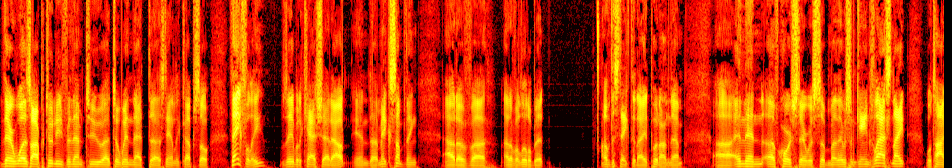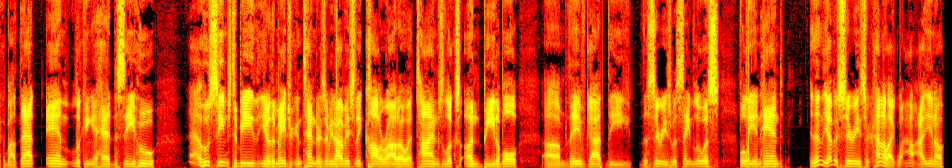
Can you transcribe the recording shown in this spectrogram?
there was opportunity for them to uh, to win that uh, Stanley Cup. So thankfully, was able to cash that out and uh, make something out of uh, out of a little bit of the stake that I had put on them. Uh, and then, of course, there was some uh, there were some games last night. We'll talk about that and looking ahead to see who who seems to be you know the major contenders. I mean, obviously Colorado at times looks unbeatable. Um, they've got the the series with St. Louis fully in hand, and then the other series are kind of like wow, I, you know,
